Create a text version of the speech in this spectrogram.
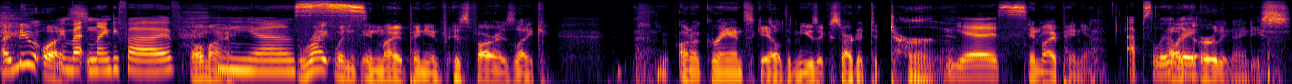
I knew it was. We met in ninety five. oh my. Yes. Right when, in my opinion, as far as like on a grand scale, the music started to turn. Yes, In my opinion, Absolutely. I like the early '90s.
